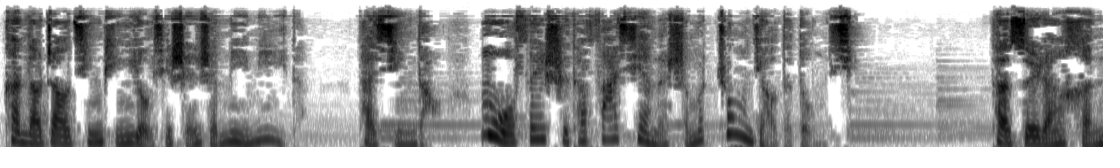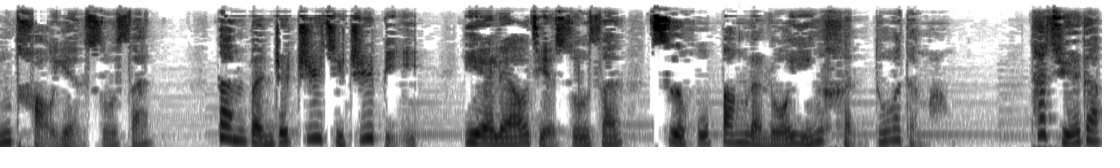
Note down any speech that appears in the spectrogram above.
看到赵清平有些神神秘秘的，他心道。莫非是他发现了什么重要的东西？他虽然很讨厌苏三，但本着知己知彼，也了解苏三似乎帮了罗隐很多的忙。他觉得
